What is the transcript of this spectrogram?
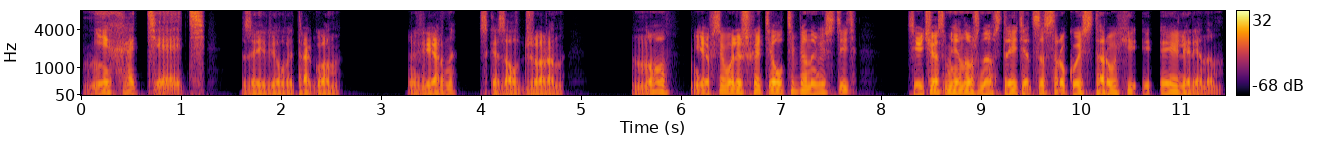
«Не хотеть», — заявил Витрагон. «Верно», — сказал Джоран. «Ну, я всего лишь хотел тебя навестить. Сейчас мне нужно встретиться с рукой старухи и Эйлерином.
